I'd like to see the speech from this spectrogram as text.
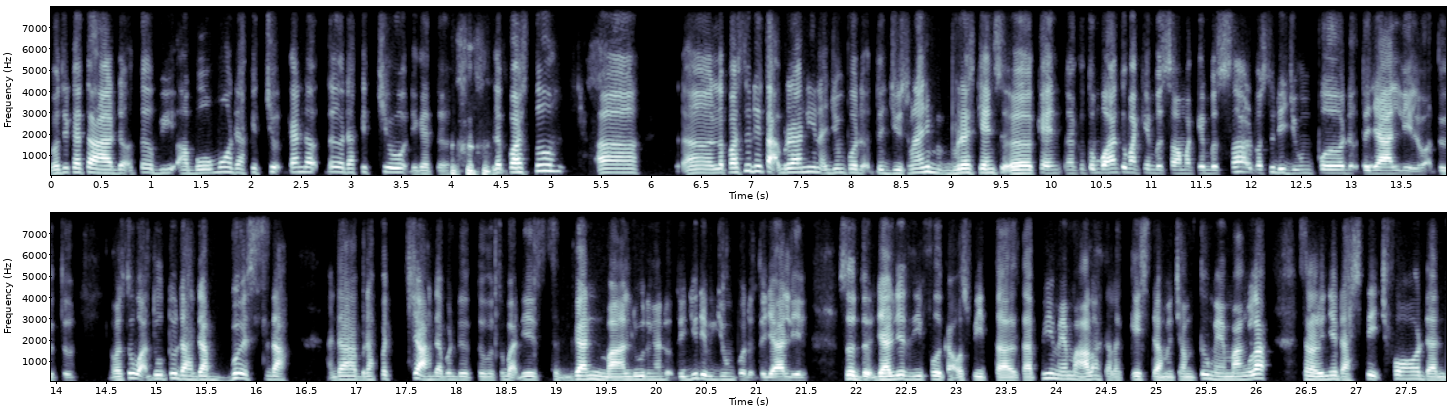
Lepas tu kata ah, doktor uh, bomoh dah kecut kan doktor dah kecut dia kata. Lepas tu uh, Uh, lepas tu dia tak berani nak jumpa Dr. Ju. Sebenarnya breast cancer, uh, can, uh, ketumbuhan tu makin besar, makin besar. Lepas tu dia jumpa Dr. Jalil waktu tu. Lepas tu waktu tu dah dah burst dah. Dah, dah pecah dah benda tu. Sebab dia segan malu dengan Dr. Ju, dia pergi jumpa Dr. Jalil. So Dr. Jalil refer kat hospital. Tapi memanglah kalau kes dah macam tu, memanglah selalunya dah stage 4 dan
